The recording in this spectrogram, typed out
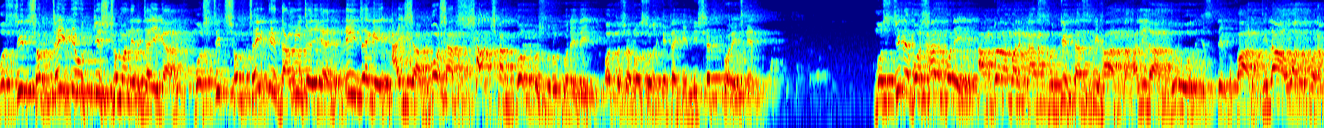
মসজিদ সবচাইতে উৎকৃষ্ট মানের জায়গা, মসজিদ সবচাইতে দামি জায়গা, এই জায়গায় আয়সা বসার সাত সাত গল্প শুরু করে দেয়, অথচ রসুল এটাকে নিষেধ করেছেন। মসজিদে বসার পরে আপনার আমার কাজ হচ্ছে তাসবিহাত তাহালিলা, দুরুদ, ইস্তেগফার, তিলাওয়াত করা।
